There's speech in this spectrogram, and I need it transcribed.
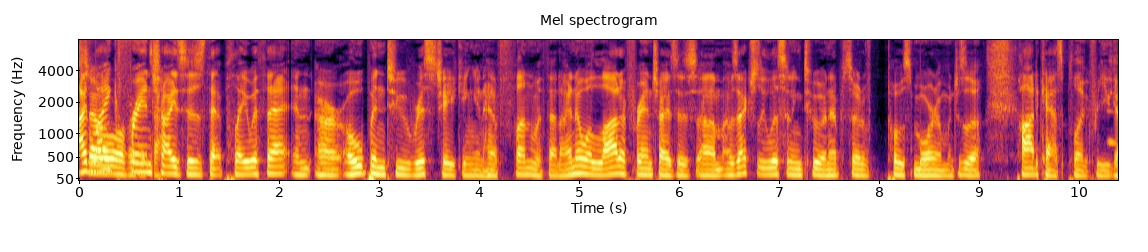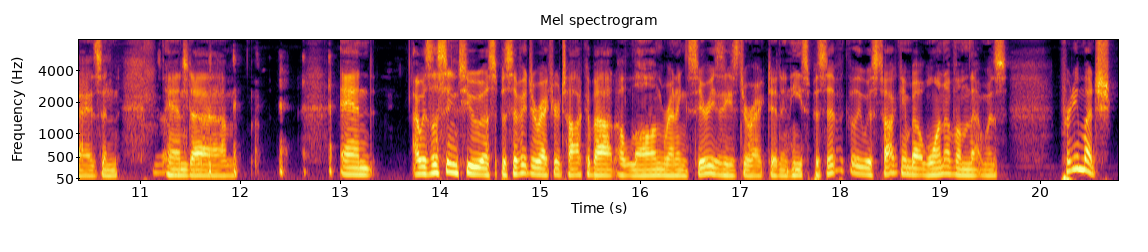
I like over the top. franchises that play with that and are open to risk taking and have fun with that. I know a lot of franchises. Um, I was actually listening to an episode of Postmortem, which is a podcast plug for you guys, and and um, and I was listening to a specific director talk about a long running series he's directed, and he specifically was talking about one of them that was pretty much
